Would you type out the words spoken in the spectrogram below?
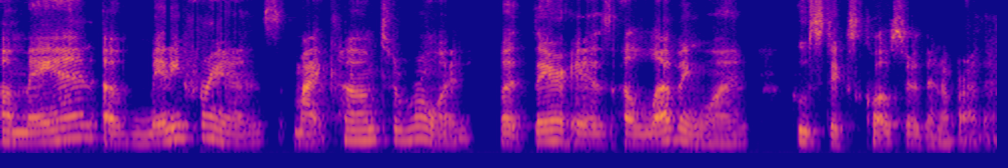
"A man of many friends might come to ruin, but there is a loving one who sticks closer than a brother."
